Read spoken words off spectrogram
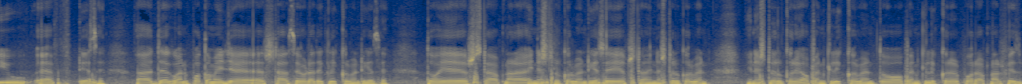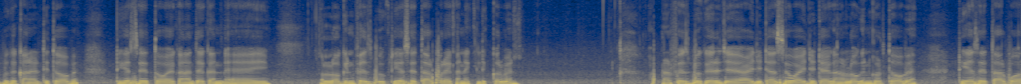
ইউ এফ ঠিক আছে? দেখবেন প্রথমেই যে অ্যাপসটা আছে, ওটাতে ক্লিক করবেন, ঠিক আছে? তো এই অ্যাপসটা আপনারা ইনস্টল করবেন, ঠিক আছে? এই অ্যাপসটা ইনস্টল করবেন ইনস্টল করে ওপেন ক্লিক করবেন। তো ওপেন ক্লিক করার পর আপনার ফেসবুকে কানেক্ট দিতে হবে, ঠিক আছে? তো এখানে দেখেন এই লগ ইন ফেসবুক ঠিক আছে? তারপরে এখানে ক্লিক করবেন। আপনার ফেসবুকের যে আইডিটা আছে, ওই আইডিটা এখানে লগ করতে হবে, ঠিক আছে? তারপর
